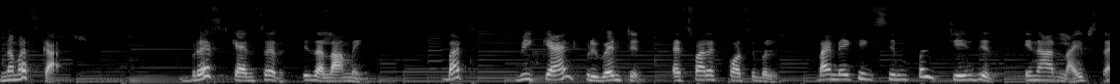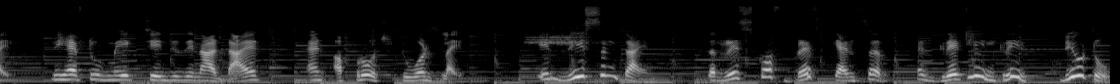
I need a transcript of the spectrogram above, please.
Namaskar. Breast cancer is alarming, but we can't prevent it as far as possible by making simple changes in our lifestyle. We have to make changes in our diet and approach towards life. In recent times, the risk of breast cancer has greatly increased due to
